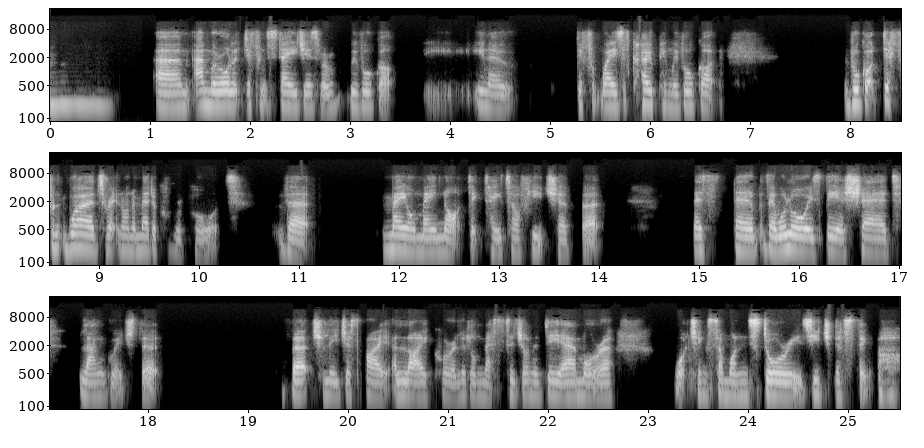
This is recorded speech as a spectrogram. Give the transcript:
Mm. Um, and we're all at different stages where we've all got, you know, different ways of coping. We've all got we've all got different words written on a medical report that may or may not dictate our future, but there's there there will always be a shared language that virtually just by a like or a little message on a DM or a watching someone's stories, you just think, oh,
